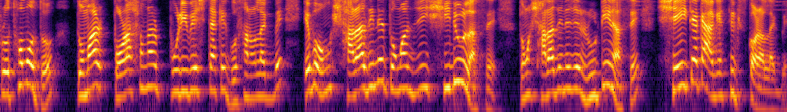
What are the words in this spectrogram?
প্রথমত তোমার পড়াশোনার পরিবেশটাকে গোছানো লাগবে এবং সারাদিনে তোমার যে শিডিউল আছে, তোমার সারাদিনে যে রুটিন আছে, সেইটাকে আগে ফিক্স করা লাগবে।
